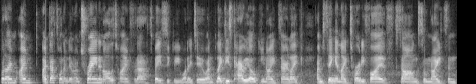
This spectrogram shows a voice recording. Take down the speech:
But I'm I'm I, that's what I'm doing. I'm training all the time for that. That's basically what I do. And like these karaoke nights are like I'm singing like 35 songs some nights, and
